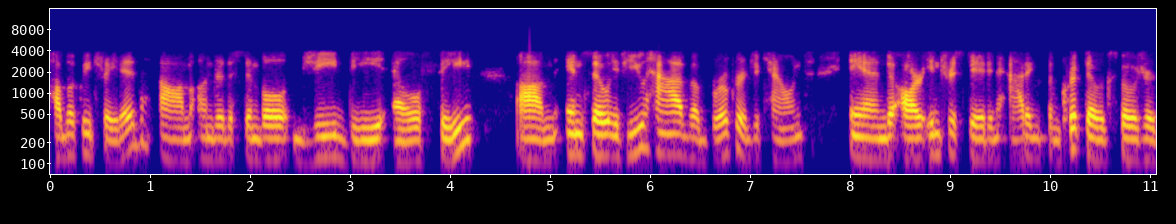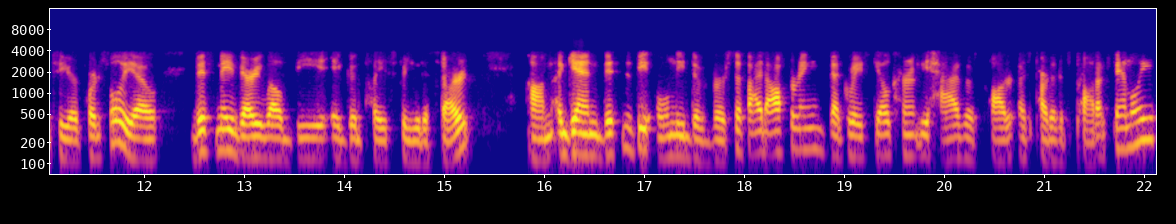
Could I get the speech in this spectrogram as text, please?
publicly traded um, under the symbol GDLC. Um, and so if you have a brokerage account and are interested in adding some crypto exposure to your portfolio, this may very well be a good place for you to start. Um, again, this is the only diversified offering that Grayscale currently has as part, as part of its product family.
